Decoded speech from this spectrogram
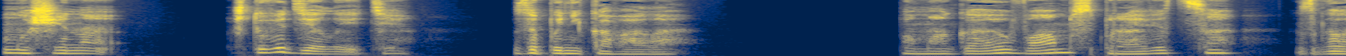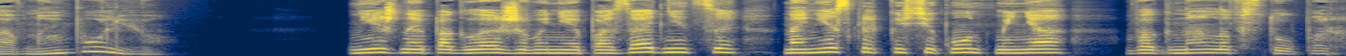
«Мужчина, что вы делаете?» — запаниковала. «Помогаю вам справиться с головной болью». Нежное поглаживание по заднице на несколько секунд меня вогнало в ступор.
